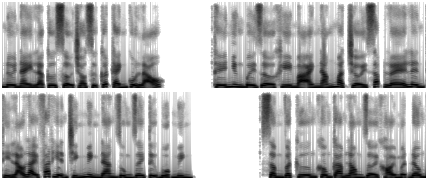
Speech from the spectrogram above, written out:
nơi này là cơ sở cho sự cất cánh của lão. Thế nhưng bây giờ khi mà ánh nắng mặt trời sắp lóe lên thì lão lại phát hiện chính mình đang dùng dây tự buộc mình. Sầm vật cương không cam lòng rời khỏi mật đông,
